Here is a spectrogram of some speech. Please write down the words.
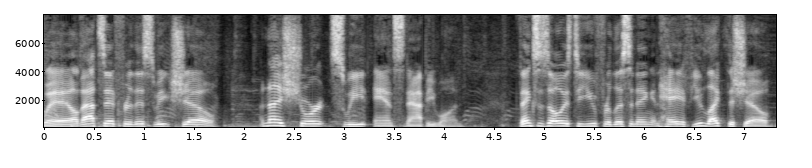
Well, that's it for this week's show. A nice, short, sweet, and snappy one. Thanks as always to you for listening, and hey, if you like the show,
